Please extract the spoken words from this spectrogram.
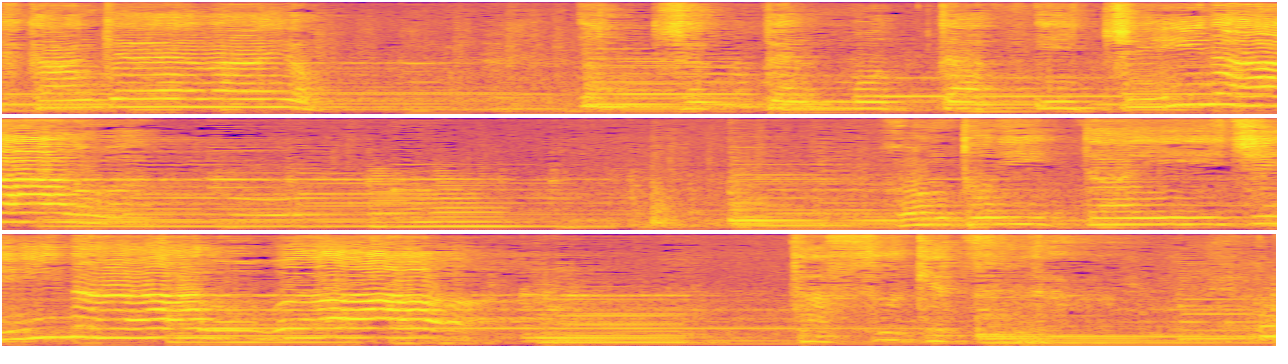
く関係ないよ。いつでも大事なのは本当に大事なのは助けつ近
